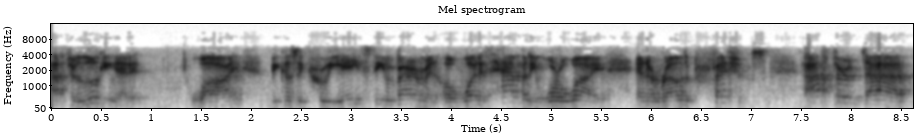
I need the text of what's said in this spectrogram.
after looking at it. Why? Because it creates the environment of what is happening worldwide and around the professions. After that,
